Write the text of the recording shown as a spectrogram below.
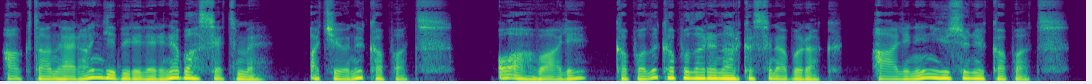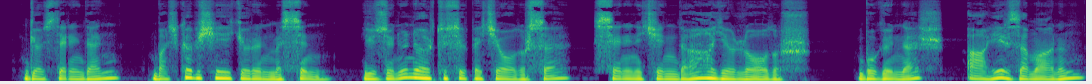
halktan herhangi birilerine bahsetme. Açığını kapat. O ahvali kapalı kapıların arkasına bırak. Halinin yüzünü kapat. Gözlerinden başka bir şey görünmesin. Yüzünün örtüsü peçe olursa senin için daha hayırlı olur. Bugünler ahir zamanın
